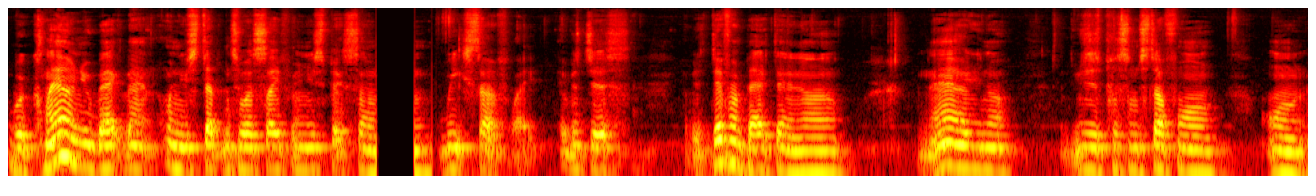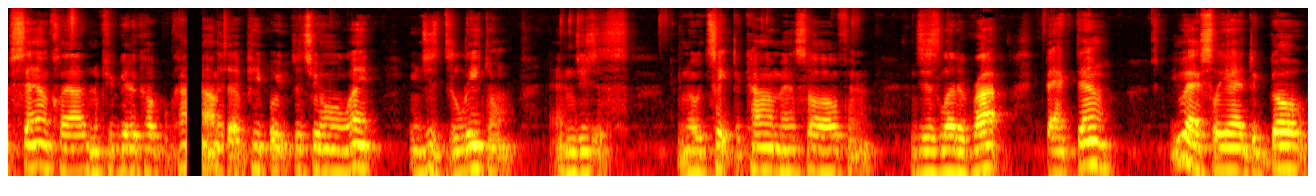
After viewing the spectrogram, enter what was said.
would clown you back then when you stepped into a cipher and you spit some weak stuff. Like it was just, it was different back then. Uh, now you know, you just put some stuff on on SoundCloud, and if you get a couple Um, comments that people that you don't like, you just delete them and you just, you know, take the comments off and just let it rock. Back then, you actually had to go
